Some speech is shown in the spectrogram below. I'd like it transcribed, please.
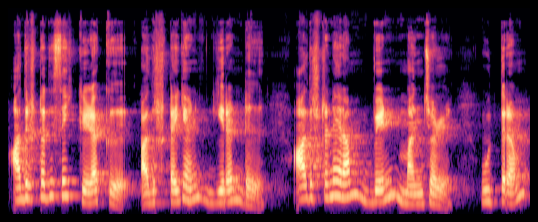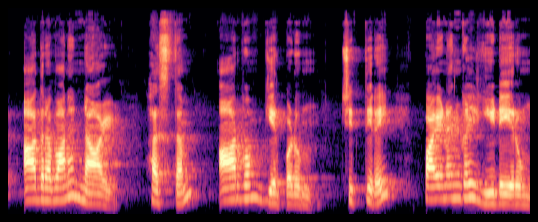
அதிர்ஷ்ட திசை கிழக்கு. அதிர்ஷ்ட எண் இரண்டு. அதிர்ஷ்ட நிறம் வெண் மஞ்சள். உத்திரம் ஆதரவான நாள். ஹஸ்தம் ஆர்வம் ஏற்படும். சித்திரை பயணங்கள் ஈடேறும்.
